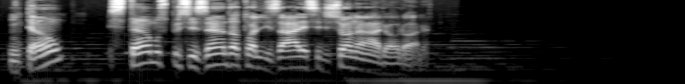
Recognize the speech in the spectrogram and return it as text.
Então, estamos precisando atualizar esse dicionário, Aurora.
